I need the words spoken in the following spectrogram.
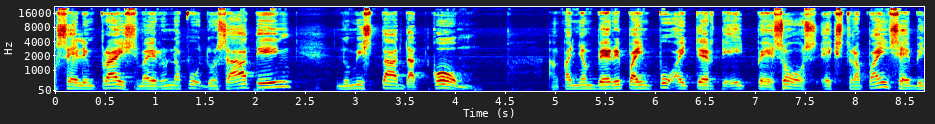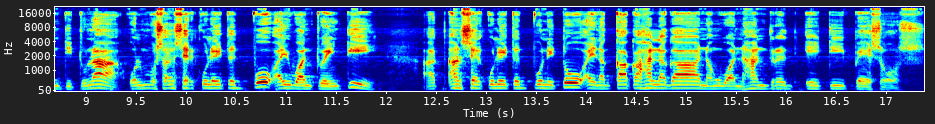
selling price, mayroon na po doon sa ating numista.com. Ang kanyang very fine po ay 38 pesos. Extra fine, 72 na. Almost uncirculated po ay 120. At uncirculated po nito ay nagkakahalaga ng 180 pesos.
